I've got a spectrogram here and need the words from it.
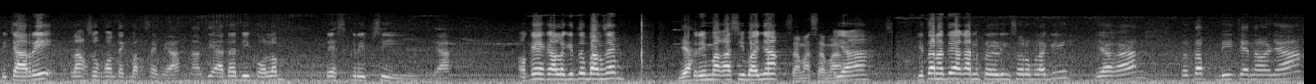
dicari, langsung kontak Bang Sam ya. Nanti ada di kolom deskripsi ya. Oke kalau gitu Bang Sam, Ya. terima kasih banyak. Sama-sama. Ya, kita nanti akan keliling showroom lagi, ya kan? Tetap di channelnya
